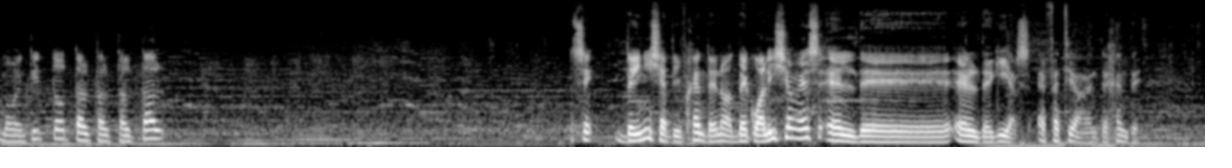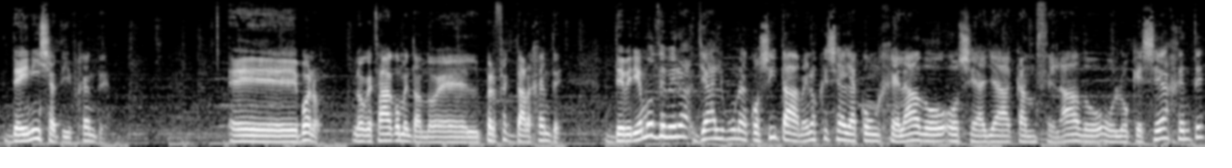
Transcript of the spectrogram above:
Momentito, tal, tal, tal, tal. Sí, The Initiative, gente, no. The Coalition es el de. El de Gears, efectivamente, gente. The Initiative, gente. Eh, bueno, lo que estaba comentando, el Perfect Dark, gente. Deberíamos de ver ya alguna cosita, a menos que se haya congelado o se haya cancelado o lo que sea, gente.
